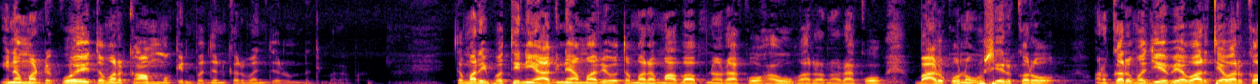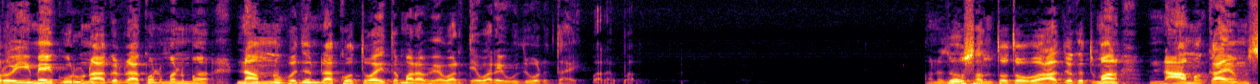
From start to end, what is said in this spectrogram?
એના માટે કોઈ તમારે કામ મૂકીને ભજન કરવાની જરૂર નથી બરાબર. તમારી પતિની આજ્ઞામાં રહ્યો, તમારા મા બાપને રાખો હાઉહારાને રાખો, બાળકોનો ઉછેર કરો અને ઘરમાં જે વ્યવહાર તહેવાર કરો એમે ગુરુને આગળ રાખો ને મનમાં નામનું ભજન રાખો તો એ તમારા વ્યવહાર તહેવારે ઉજ્જવળ થાય. બરાબર. અને જો સંતો તો હવે આ જગતમાં નામ કાયમ સ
